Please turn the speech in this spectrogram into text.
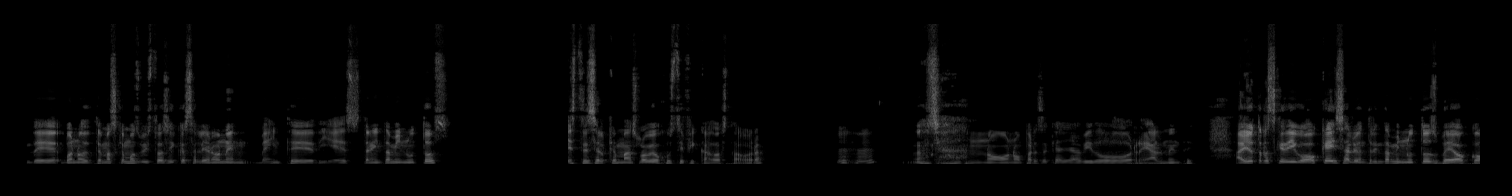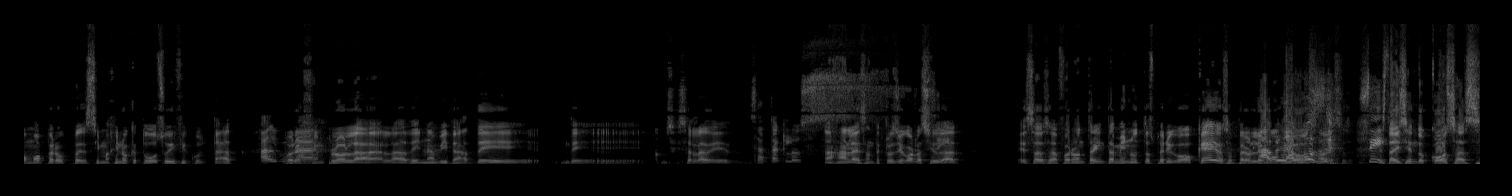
de, bueno, de temas que hemos visto así que salieron en 20, 10, 30 minutos, este es el que más lo veo justificado hasta ahora. O sea, no, no parece que haya habido realmente. Hay otras que digo, ok, salió en 30 minutos, veo cómo, pero pues imagino que tuvo su dificultad. ¿Alguna Por ejemplo, la, la de Navidad de, de... ¿Cómo se dice? La de... Santa Claus. Ajá, la de Santa Claus llegó a la Sí. Esa, o sea, fueron 30 minutos, pero digo, ok, o sea, pero le Hablamos- movió, ¿sabes? Sí. Está diciendo cosas.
